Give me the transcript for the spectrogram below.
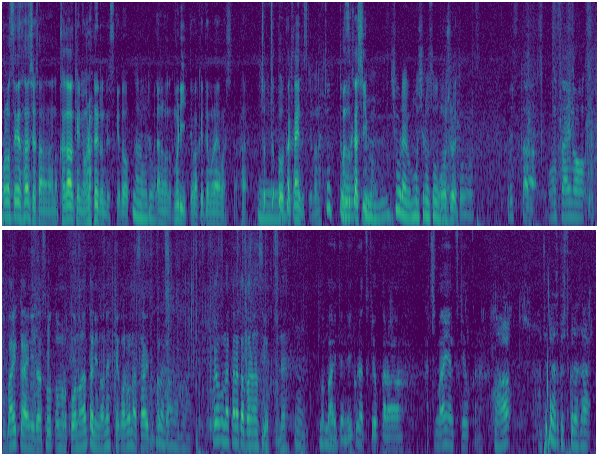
この生産者さんあの香川県におられるんですけどなるほど。あの無理って分けてもらいました、はい、ちょちょっとお高いんですけどね。ちょっと難しい分。うん。将来面白そうな。面白いと思います。フェスタ盆栽の即売会に出そうと思うのこの辺りのね手頃なサイズとか。これもなかなかバランスよくてね、うん。まあ売店でいくらつけようかな。8万円つけようかな。あちょっと安くしてください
